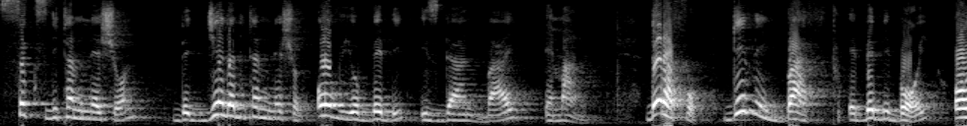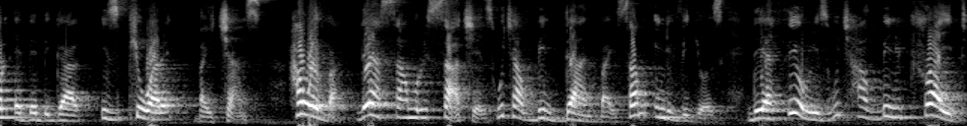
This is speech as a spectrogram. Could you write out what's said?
sex determination, the gender determination of your baby is done by a man. Therefore, giving birth to a baby boy or a baby girl is purely by chance. However, there are some researches which have been done by some individuals. There are theories which have been tried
